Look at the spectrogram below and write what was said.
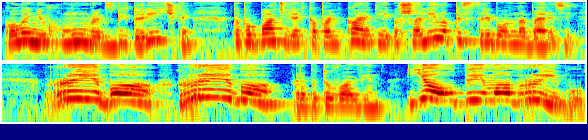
Коли Нюхмумрик збіг до річки, то побачив дядька панька, який ошаліло підстрибував на березі. Риба, риба, репетував він. Я упіймав рибу.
